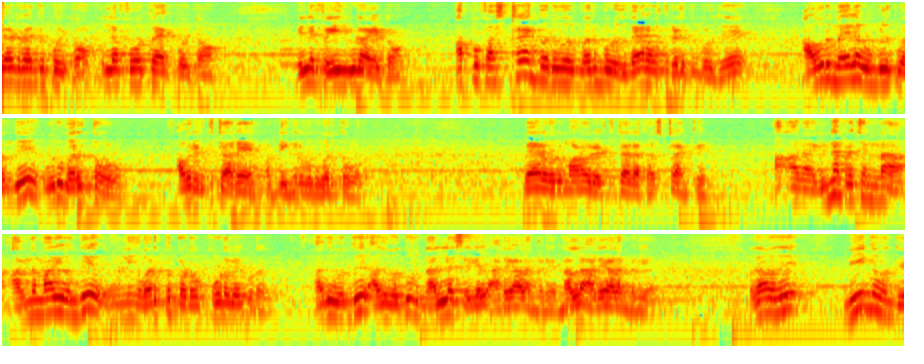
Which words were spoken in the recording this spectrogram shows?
தேர்ட் ரேங்க்கு போயிட்டோம் இல்லை ஃபோர்த் ரேங்க் போயிட்டோம் இல்லை ஃபெயில் கூட ஆகிட்டோம் அப்போ ஃபஸ்ட் ரேங்க் வரு வரும்பொழுது வேற ஒருத்தர் எடுக்கும்பொழுது அவர் மேலே உங்களுக்கு வந்து ஒரு வருத்தம் வரும். அவர் எடுத்துட்டாரே அப்படிங்கிற ஒரு வருத்தம் வரும். வேறு ஒரு மாணவர் எடுத்துட்டாரே ஃபஸ்ட் ரேங்க்கு ஆனால் என்ன பிரச்சனைனா அந்த மாதிரி வந்து நீங்கள் வருத்தப்பட கூடவே கூடாது. அது வந்து அது வந்து ஒரு நல்ல செயல் அடையாளம் கிடையாது. நல்ல அடையாளம் கிடையாது. அதாவது நீங்கள் வந்து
